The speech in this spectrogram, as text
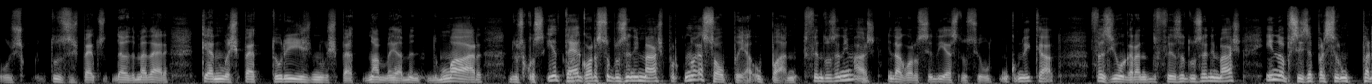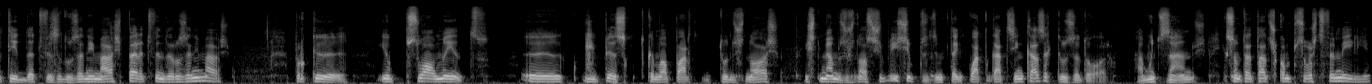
os, todos os aspectos da, da Madeira, quer no aspecto do turismo, no aspecto, nomeadamente, do mar, dos e até agora sobre os animais, porque não é só o PAN, o PAN que defende os animais. Ainda agora o CDS, no seu último comunicado, fazia uma grande defesa dos animais e não precisa aparecer um partido da defesa dos animais para defender os animais. Porque eu, pessoalmente, e penso que a maior parte de todos nós estimamos os nossos bichos. Por exemplo, tenho quatro gatos em casa que os adoro há muitos anos e que são tratados como pessoas de família.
